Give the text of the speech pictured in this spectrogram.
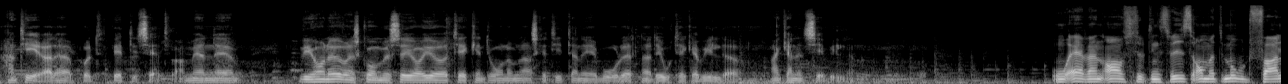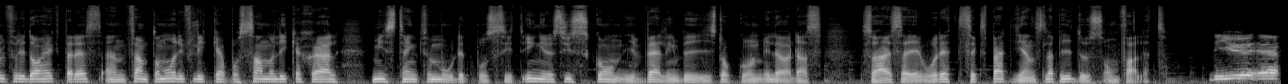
hantera det här på ett vettigt sätt. Va? Men eh, vi har en överenskommelse. Jag gör ett tecken till honom när han ska titta ner i bordet när det är otäcka bilder. Han kan inte se bilden. Och även avslutningsvis om ett mordfall för idag häktades en 15-årig flicka på sannolika skäl misstänkt för mordet på sitt yngre syskon i Vällingby i Stockholm i lördags. Så här säger vår rättsexpert Jens Lapidus om fallet. Det är ju eh,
